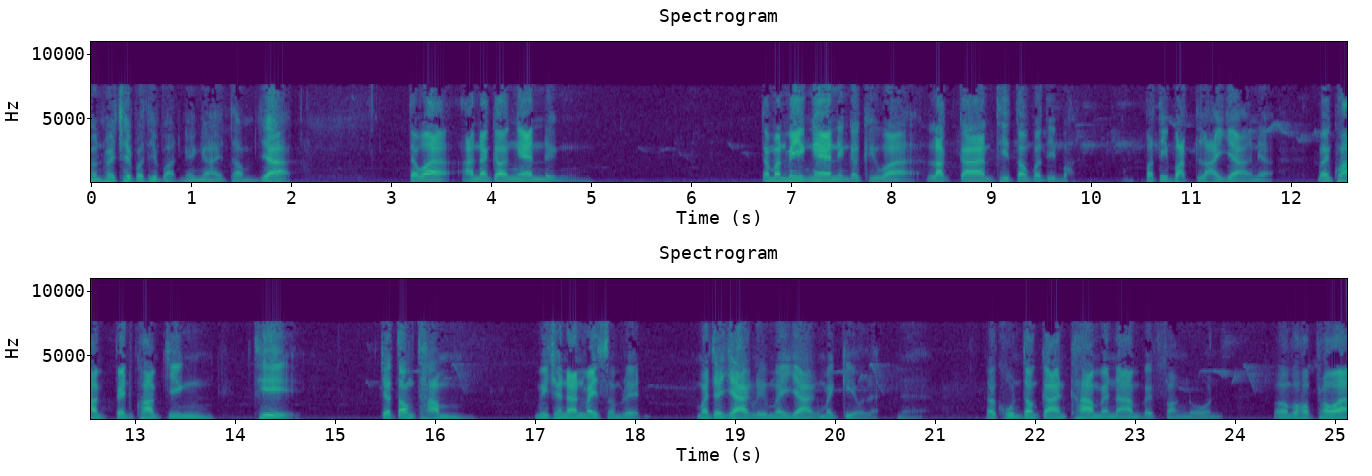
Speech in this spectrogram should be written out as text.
มันไม่ใช่ปฏิบัติง่าย ๆทำยาก แต่ว่าอันนั้นก็แง่หนึ่ง แต่มันมีแง่หนึ่งก็คือว่าหลักการที่ต้องปฏิบัติปฏิบัติหลายอย่างเนี่ย ไม่ความเป็นความจริงที่จะต้องทำมิฉะนั้นไม่สำเร็จ มันจะยากหรือไม่ยากไม่เกี่ยวแหละนะแล้วคุณต้องการข้ามแม่น้ำไปฝั่งโน้น เพราะเพราะว่า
